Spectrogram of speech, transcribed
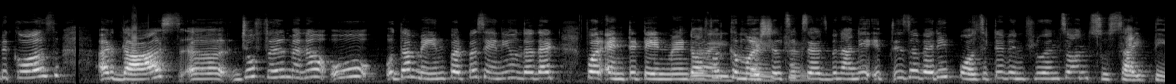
ਬਿਕੋਜ਼ ਅਰਦਾਸ ਅਹ, ਜੋ ਫਿਲਮ ਹੈ ਨਾ ਉਹ ਉਹਦਾ ਮੇਨ ਪਰਪਸ ਇਹ ਨਹੀਂ ਹੁੰਦਾ that for entertainment or for Right, commercial right, right. success बनाने it is a very positive influence on society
